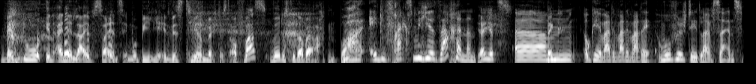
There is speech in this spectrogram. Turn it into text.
Wenn du in eine Life Science Immobilie investieren möchtest, auf was würdest du dabei achten? Boah, ey, du fragst mich hier Sachen. Ja, jetzt. Ähm, okay, warte, warte, warte. Wofür steht Life Science?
